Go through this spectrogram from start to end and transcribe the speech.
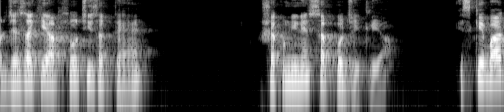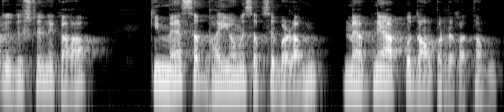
और जैसा कि आप सोच ही सकते हैं, शकुनी ने सबको जीत लिया। इसके बाद युधिष्ठिर ने कहा कि मैं सब भाइयों में सबसे बड़ा हूँ, मैं अपने आप को दांव पर लगाता हूँ।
